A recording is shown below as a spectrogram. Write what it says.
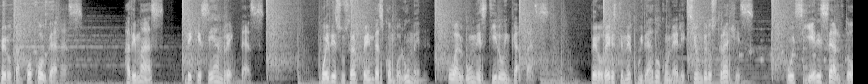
pero tampoco holgadas. Además de que sean rectas. Puedes usar prendas con volumen o algún estilo en capas. Pero debes tener cuidado con la elección de los trajes, pues si eres alto,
